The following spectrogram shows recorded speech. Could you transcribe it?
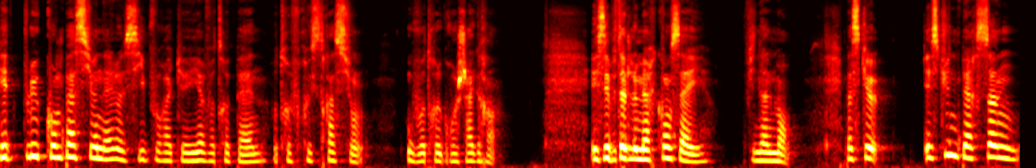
et de plus compassionnel aussi pour accueillir votre peine, votre frustration ou votre gros chagrin. Et c'est peut-être le meilleur conseil, finalement. Parce que, est-ce qu'une personne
